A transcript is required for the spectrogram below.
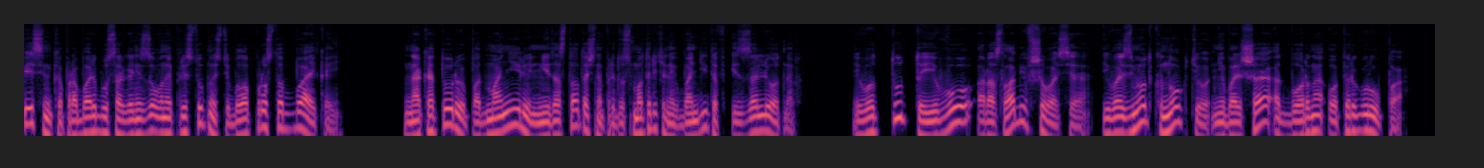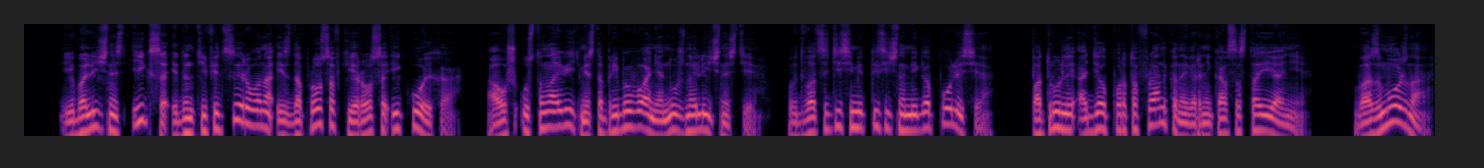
песенка про борьбу с организованной преступностью была просто байкой, на которую подманили недостаточно предусмотрительных бандитов из залетных. И вот тут-то его, расслабившегося, и возьмет к ногтю небольшая отборная опергруппа. Ибо личность Икса идентифицирована из допросов Кироса и Койха. А уж установить место пребывания нужной личности в 27-тысячном мегаполисе патрульный отдел Порто-Франко наверняка в состоянии. Возможно,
